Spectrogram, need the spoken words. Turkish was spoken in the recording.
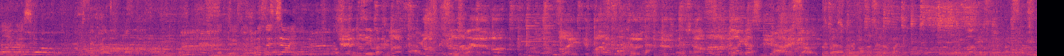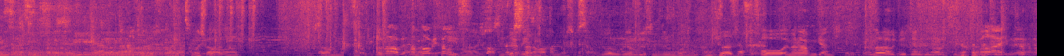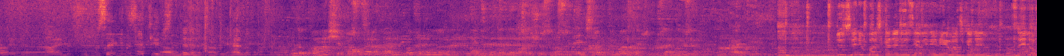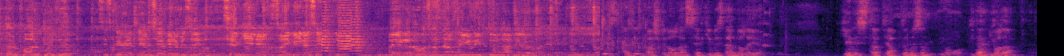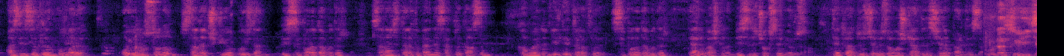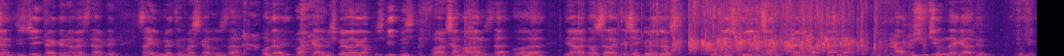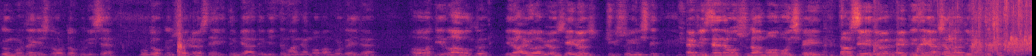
Kolay gelsin. İstedim bir arzum var. Tamam, iyi bakın. Hürmetle ediyorum. Burası çay. Kendinize iyi bakın. Kızınız? Çalışalım. Kolay gelsin. Görüşürüz. Sağ olun. Beraber bana selam. Ulan nasıl Sağ olun. Ömer abi, Hamza abi tanır mısın? Sizler de Hamdolsun sağ olun. yor- yoruluyorsunuz değil mi bu arada? Oo Ömer abim gelmiş. Ömer abi Düzce'mizin abisi ya. Vay be. Bu sevginiz yetiyor. abi ne demek abi ya her zaman. Burada kombi iş yapıyorsunuz herhalde. Bakın onların hangi modellerle çalışıyorsunuz? Hepsine bakın. Vallahi güzel de güzel. Gayet iyi. Düzce'nin başkanı, Düzce Belediye Başkanı Sayın Doktor Faruk Özü siz kıymetli hemşehrilerimizi sevgiyle, saygıyla selamlıyoruz. Hayırlı Ramazanlar, hayırlı iftarlar diliyoruz. Biz Aziz Başkanı olan sevgimizden dolayı yeni stat yaptığımızın giden yola Aziz Yıldırım Bulvarı. O yolun sonu stada çıkıyor. O yüzden bir spor adamıdır. Sanayici tarafı bende saklı kalsın. Kamuoyunun bildiği tarafı spor adamıdır. Değerli başkanım biz sizi çok seviyoruz. Tekrar Düzce'mize hoş geldiniz, şeref verdiniz. Burada suyu içen Düzce'yi terk edemezlerdi. Sayın Metin Başkanımız da o da bak gelmiş görev yapmış gitmiş. Bu akşam aramızda ona da diğer arkadaşlara teşekkür ediyoruz. Burada suyu içen ayrılmaz. Ben de 63 yılında geldim. Çocukluğum burada geçti. Ortaokul, lise. Burada okudum. Üniversiteye gittim, geldim, gittim. Annem babam buradaydı. Ama bak yıllar oldu. Yine ayrılamıyoruz. Geliyoruz çünkü suyunu içtik. Hepinize de o sudan bol bol içmeyi tavsiye ediyorum. Hepinize iyi akşamlar diyorum. Teşekkür ederim.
